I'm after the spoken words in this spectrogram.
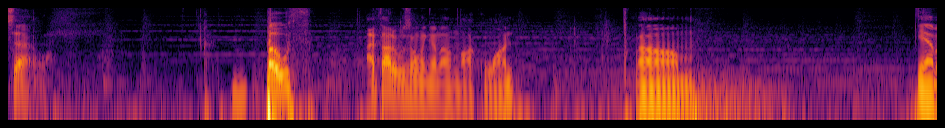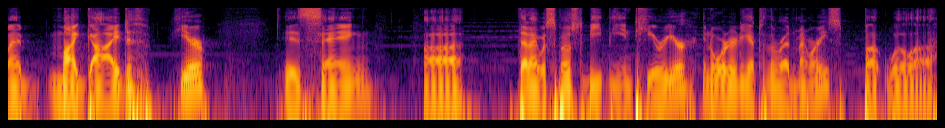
So, both. I thought it was only going to unlock one. Um. Yeah, my my guide here is saying uh, that I was supposed to beat the interior in order to get to the red memories, but we'll uh,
